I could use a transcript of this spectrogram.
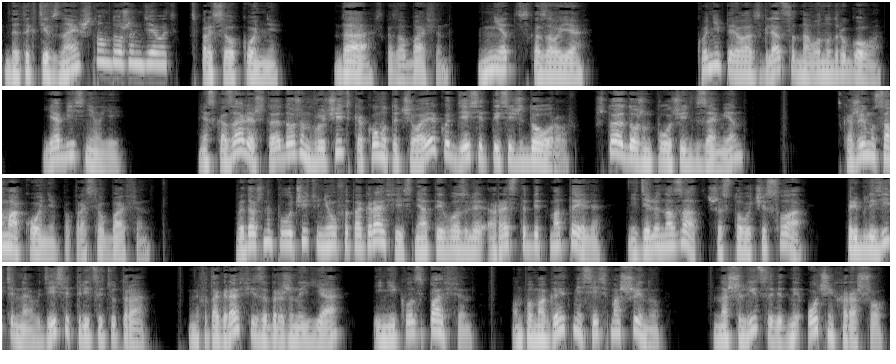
Детектив знает, что он должен делать? спросил Конни. Да, сказал Баффин. «Нет», — сказал я. Конни перевела взгляд с одного на другого. Я объяснил ей. Мне сказали, что я должен вручить какому-то человеку десять тысяч долларов. Что я должен получить взамен? — Скажи ему сама, Конни, — попросил Баффин. — Вы должны получить у него фотографии, снятые возле Рестабит мотеля неделю назад, 6 числа, приблизительно в 10.30 утра. На фотографии изображены я и Николас Баффин. Он помогает мне сесть в машину. Наши лица видны очень хорошо.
